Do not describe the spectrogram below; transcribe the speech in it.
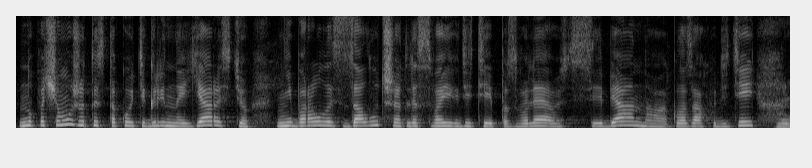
но почему же ты с такой тигринной яростью не боролась за лучшее для своих детей, позволяя себя на глазах у детей ну,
